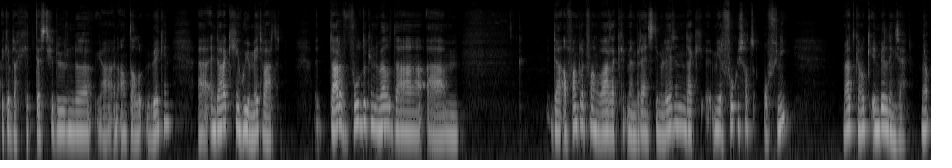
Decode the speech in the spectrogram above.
Ik heb dat getest gedurende ja, een aantal weken. En daar heb ik geen goede meetwaarde. Daar voelde ik wel dat, ehm, dat afhankelijk van waar dat ik mijn brein stimuleerde, dat ik meer focus had of niet. Maar het kan ook inbeelding zijn. Ja.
